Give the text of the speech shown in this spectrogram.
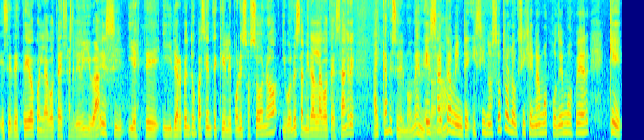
ese testeo con la gota de sangre viva eh, sí. y, este, y de repente un paciente que le pones ozono y volvés a mirar la gota de sangre, hay cambios en el momento. Exactamente, y si nosotros lo oxigenamos podemos ver que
